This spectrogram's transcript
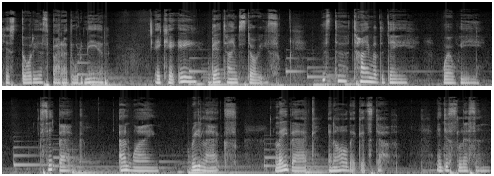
Historias para Dormir, aka Bedtime Stories. It's the time of the day where we sit back, unwind, relax, lay back, and all that good stuff, and just listen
